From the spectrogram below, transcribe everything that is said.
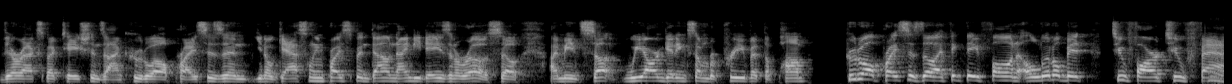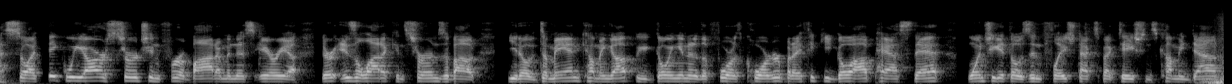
their expectations on crude oil prices, and you know, gasoline price has been down 90 days in a row. So, I mean, so we are getting some reprieve at the pump. Crude oil prices, though, I think they've fallen a little bit too far too fast. Mm. So I think we are searching for a bottom in this area. There is a lot of concerns about, you know, demand coming up going into the fourth quarter, but I think you go out past that. Once you get those inflation expectations coming down,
